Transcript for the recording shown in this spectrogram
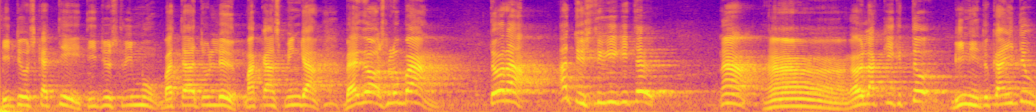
Tidur sekatil. Tidur selimut. Batal tula. Makan sepinggang. Berak selubang. Tahu tak? Itu ha, isteri kita. Nah, ha, kalau laki ketuk, bini tukang itu.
